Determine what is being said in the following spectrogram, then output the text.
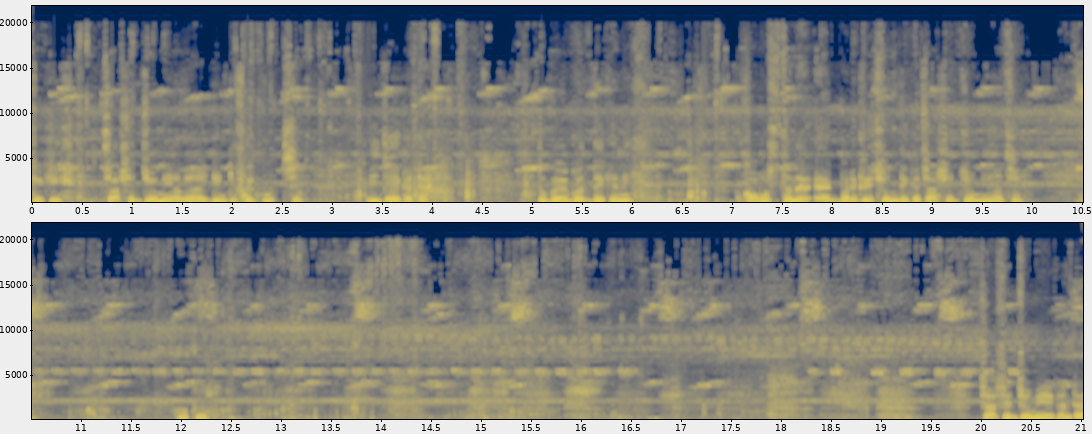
দেখি চাষের জমি আমি আইডেন্টিফাই করছি এই জায়গাটা। তবে একবার দেখে নিই কবরস্থানের একবারে পেছন দিকে চাষের জমি আছে। ওকে। চাষের জমি এখানটা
